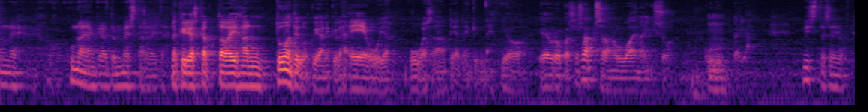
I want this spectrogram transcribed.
on ne hunajan käytön mestareita? No kyllä jos katsoo ihan tuontilukuja, niin kyllähän EU ja USA on tietenkin ne. Joo, ja Euroopassa Saksa on ollut aina iso kuluttaja. Mistä se johtuu?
